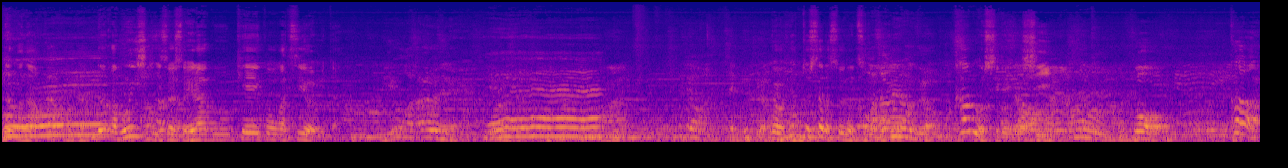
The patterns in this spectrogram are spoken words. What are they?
なんかななんか無意識にそういう人選ぶ傾向が強いみたいへえだからひょっとしたらそういうのは続けてかもしれんしか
